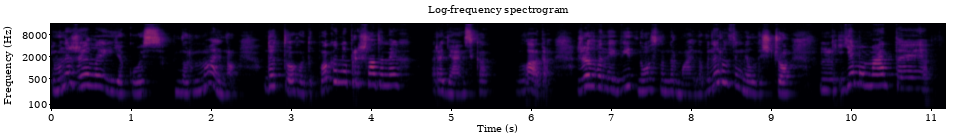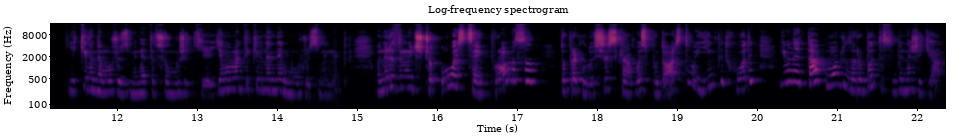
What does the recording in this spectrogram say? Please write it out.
І вони жили якось нормально до того, допоки не прийшла до них радянська влада. Жили вони відносно нормально. Вони розуміли, що є моменти. Які вони можуть змінити в своєму житті, є моменти, які вони не можуть змінити. Вони розуміють, що ось цей промисел, до прикладу, сільське господарство їм підходить, і вони так можуть заробити собі на життя.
